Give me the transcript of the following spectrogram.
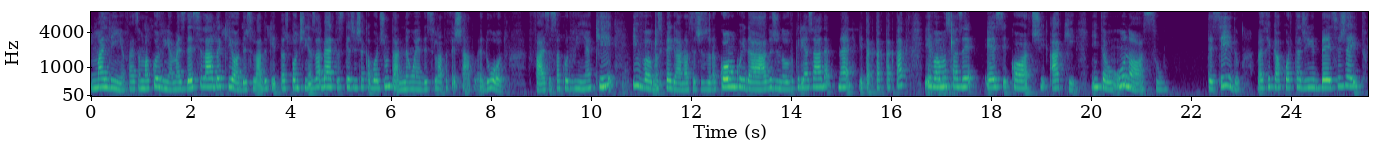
uma linha, faz uma curvinha, mas desse lado aqui, ó, desse lado aqui das pontinhas abertas que a gente acabou de juntar, não é desse lado fechado, é do outro faz essa curvinha aqui e vamos pegar a nossa tesoura com cuidado, de novo, criançada, né? E tac, tac, tac, tac, e vamos fazer esse corte aqui. Então, o nosso tecido vai ficar cortadinho desse jeito.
